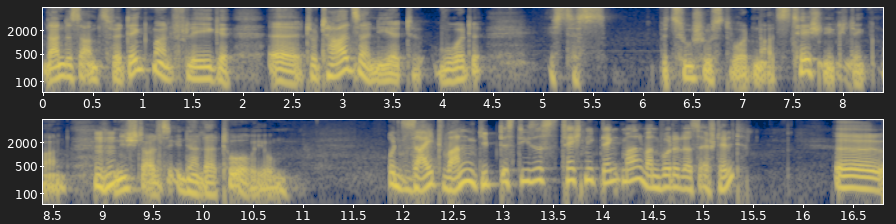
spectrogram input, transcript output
Landesamts für Denkmalpflege äh, total saniert wurde, ist das bezuschusst worden als Technikdenkmal, mhm. nicht als Inhalatorium. Und seit wann gibt es dieses Technikdenkmal? Wann wurde das erstellt? Äh,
